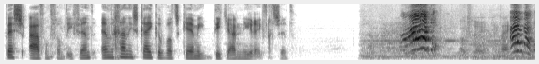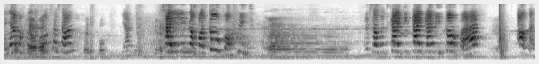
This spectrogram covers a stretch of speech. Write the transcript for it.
persavond van het event en we gaan eens kijken wat Scare Me dit jaar neer heeft gezet. Even kijken, jij mag bij de pot gaan staan. Ja, ja. Gaan jullie nog wat kopen of niet? Het is altijd kijken, kijken en niet kopen, hè? Altijd.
